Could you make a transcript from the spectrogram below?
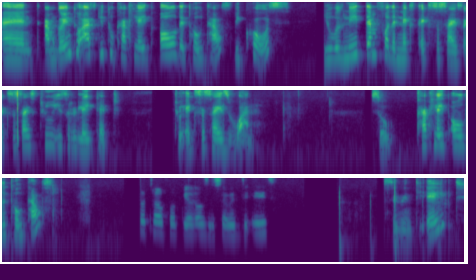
And I'm going to ask you to calculate all the totals because you will need them for the next exercise. Exercise two is related to exercise one. So calculate all the totals. Total for girls is 78. 78.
